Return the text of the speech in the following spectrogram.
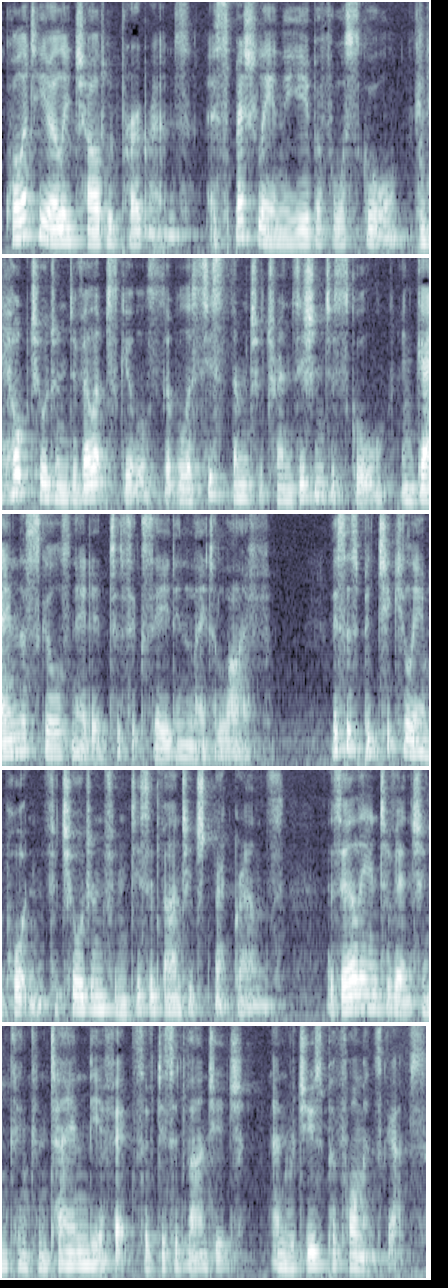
Quality early childhood programs, especially in the year before school, can help children develop skills that will assist them to transition to school and gain the skills needed to succeed in later life. This is particularly important for children from disadvantaged backgrounds as early intervention can contain the effects of disadvantage and reduce performance gaps,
